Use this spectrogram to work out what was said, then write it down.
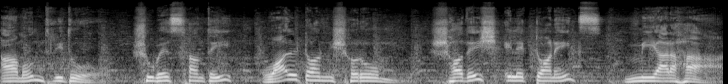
আমন্ত্রিত। শুভেচ্ছান্তে, ওয়ালটন শোরুম, স্বদেশ ইলেকট্রনিক্স, মিয়ারহাট।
